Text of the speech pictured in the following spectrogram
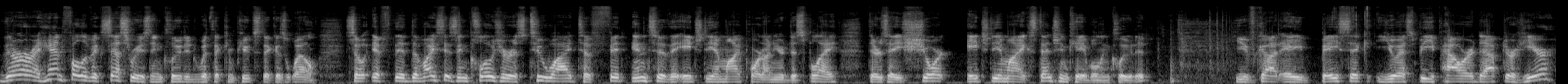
There are a handful of accessories included with the compute stick as well. So if the device's enclosure is too wide to fit into the HDMI port on your display, there's a short HDMI extension cable included. You've got a basic USB power adapter here,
